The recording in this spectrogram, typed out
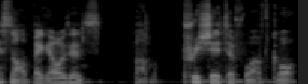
It's not a big audience, but I'm appreciative of what I've got.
